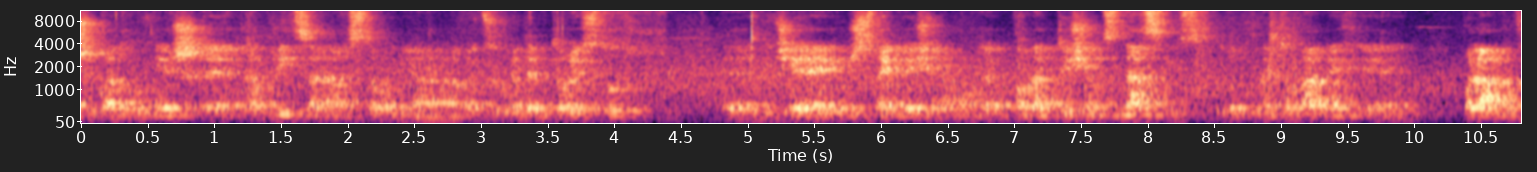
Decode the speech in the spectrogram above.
przykład również e, kaplica Storunia Ojców Redemptorystów, e, gdzie już znajduje się e, ponad tysiąc nazwisk udokumentowanych Polaków,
